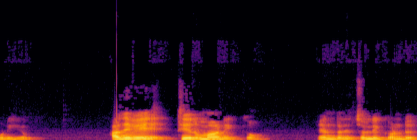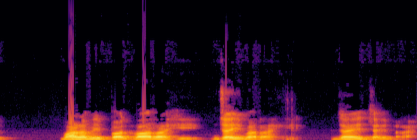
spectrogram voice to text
முடியும். அதுவே தீர்மானிக்கும். என்பதை சொல்லிக்கொண்டு வாழ வைப்பால் வாராகி ஜெய் வாராகி ஜெய் ஜெய் வராகி.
